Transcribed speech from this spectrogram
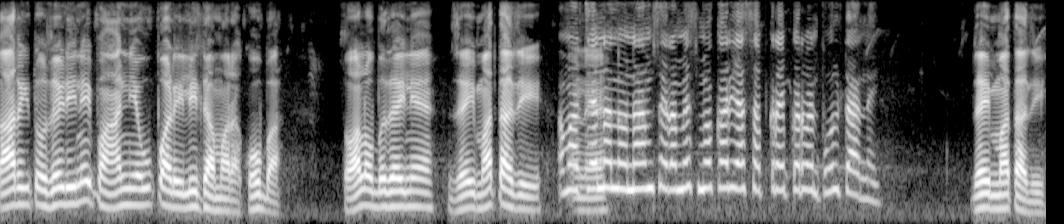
કારી તો જડી નહીં પણ આન્ય ઉપાડી લીધા મારા કોબા તો હાલો બધાને જય માતાજી અમારા ચેનલનું નામ છે રમેશ મોકરિયા. સબસ્ક્રાઇબ કરવાનું ભૂલતા નહીં. જય માતાજી.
